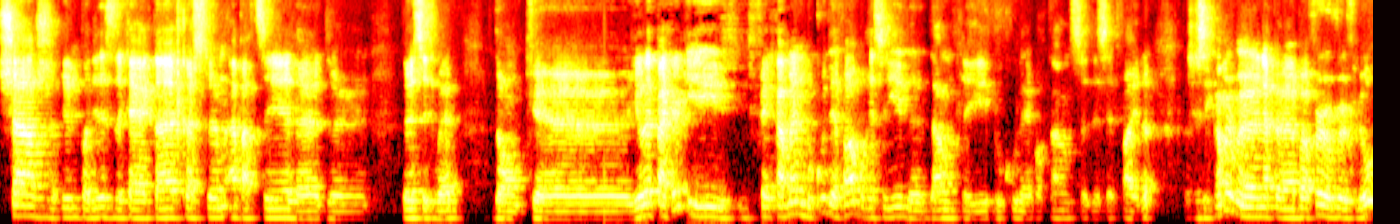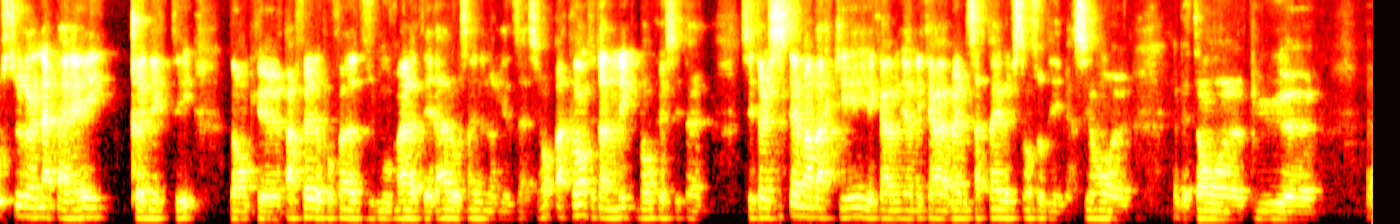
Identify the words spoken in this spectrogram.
charge une police de caractère costume à partir euh, d'un site web. Donc, euh, Hewlett Packard qui fait quand même beaucoup d'efforts pour essayer de beaucoup l'importance de cette faille-là. Parce que c'est quand même un, buffer overflow sur un appareil connecté. Donc, euh, parfait là, pour faire du mouvement latéral au sein d'une organisation. Par contre, étant donné que, bon, que c'est un, c'est un système embarqué, il y, en a quand même certains là, qui sont sur des versions, euh, mettons, euh, plus, euh, euh,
